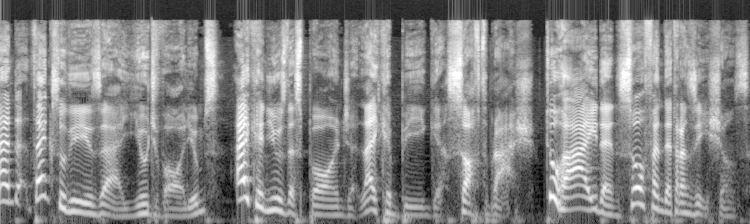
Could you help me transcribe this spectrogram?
And thanks to these uh, huge volumes, I can use the sponge like a big, soft brush to hide and soften the transitions.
